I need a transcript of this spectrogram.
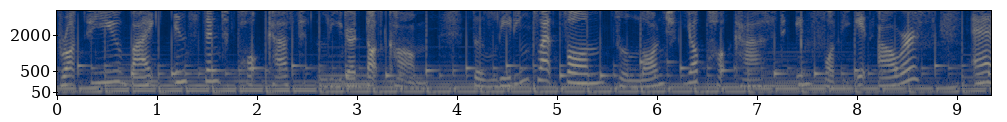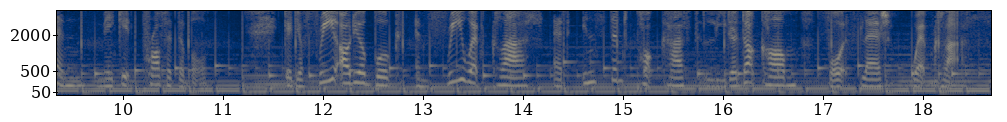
brought to you by InstantPodcastLeader.com, the leading platform to launch your podcast in 48 hours and make it profitable. Get your free audiobook and free web class at instantpodcastleader.com forward slash web class.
